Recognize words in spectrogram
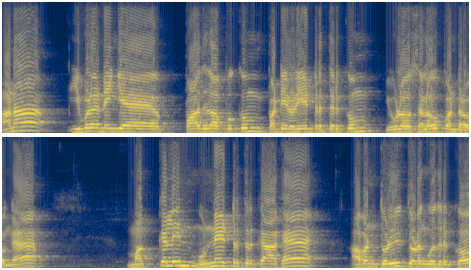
ஆனால் இவ்வளோ நீங்கள் பாதுகாப்புக்கும் பட்டியல் வெளியேற்றத்திற்கும் இவ்வளோ செலவு பண்ணுறவங்க மக்களின் முன்னேற்றத்திற்காக அவன் தொழில் தொடங்குவதற்கோ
